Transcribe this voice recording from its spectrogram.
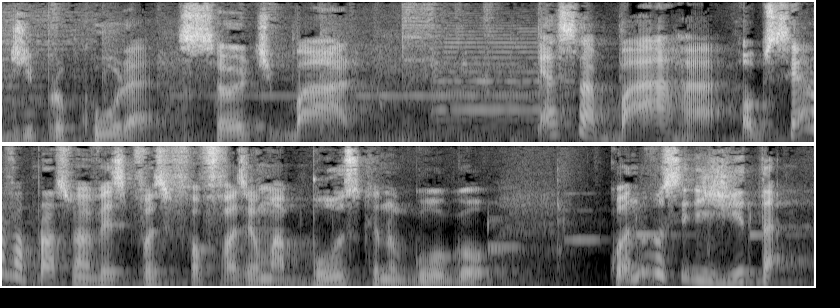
de procura, search bar. Essa barra, observa a próxima vez que você for fazer uma busca no Google. Quando você digita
